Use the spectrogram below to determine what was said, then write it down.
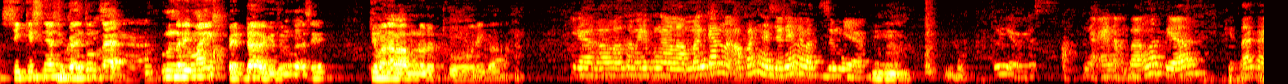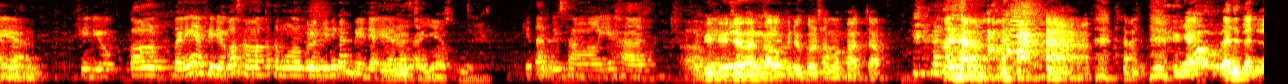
psikisnya juga itu kayak menerima beda gitu enggak sih? Gimana kalau menurut Bu Rika? Ya kalau sama ini pengalaman kan apa ngajarnya lewat zoom ya Hmm. itu ya wis nggak enak banget ya kita kayak video call bandingnya video call sama ketemu ngobrol gini kan beda ya Iya, rasanya kita bisa melihat uh, Tapi beda kan kalau video call sama pacar. Enggak, lanjut lanjut.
